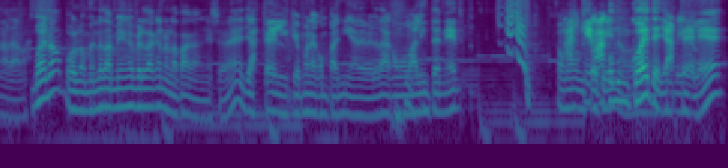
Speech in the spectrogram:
nada más. Bueno, por lo menos también es verdad que nos la pagan eso, ¿eh? Yastel, qué buena compañía, de verdad, como va el internet. Como Ah, un que va como un cohete, Yastel, pepino. ¿eh?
